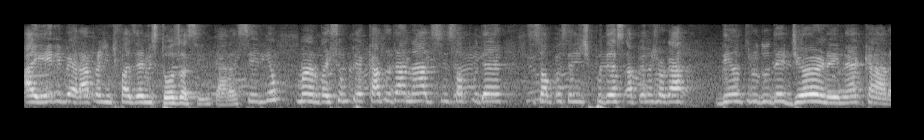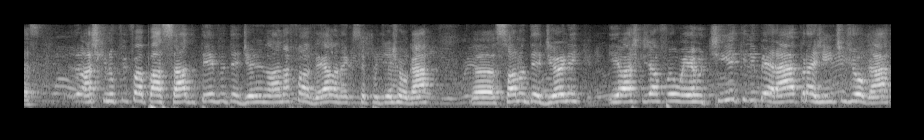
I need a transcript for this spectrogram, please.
aí liberar pra gente fazer amistoso assim, cara. Seria, mano, vai ser um pecado danado se só puder, se só se a gente pudesse apenas jogar dentro do The Journey, né, caras? Eu acho que no FIFA passado teve o The Journey lá na favela, né, que você podia jogar uh, só no The Journey, e eu acho que já foi um erro. Tinha que liberar pra gente jogar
